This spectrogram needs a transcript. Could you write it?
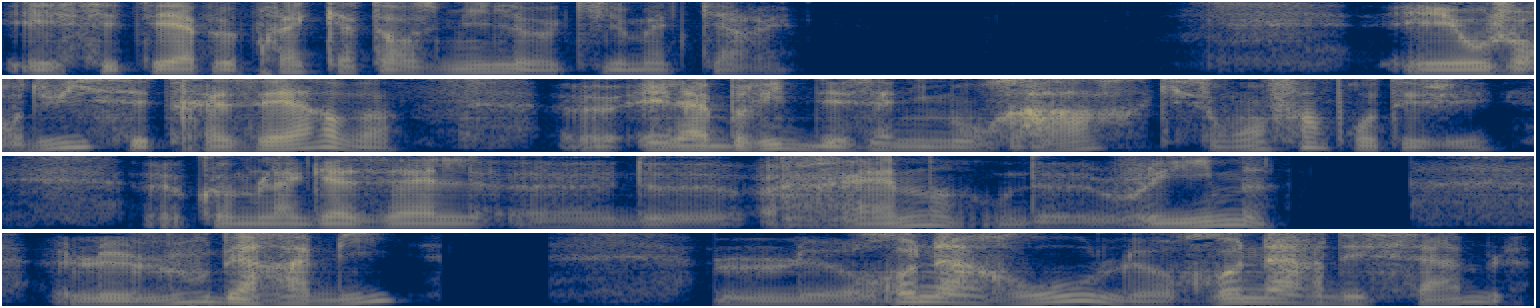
et c'était à peu près 14 000 km et aujourd'hui, cette réserve, euh, elle abrite des animaux rares qui sont enfin protégés, comme la gazelle de Rem ou de Reem, le loup d'Arabie, le renard roux, le renard des sables,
